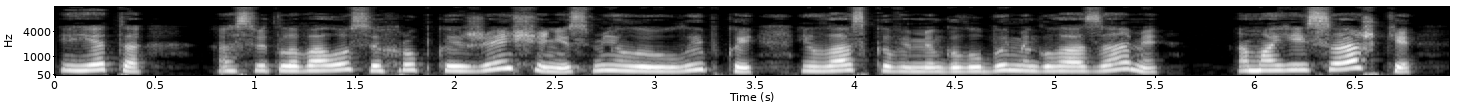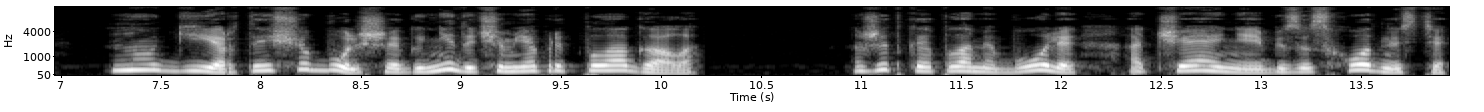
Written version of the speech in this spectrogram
И это о светловолосой хрупкой женщине с милой улыбкой и ласковыми голубыми глазами, а моей Сашке? Ну, Гер, ты еще большая гнида, чем я предполагала. Жидкое пламя боли, отчаяния безысходности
